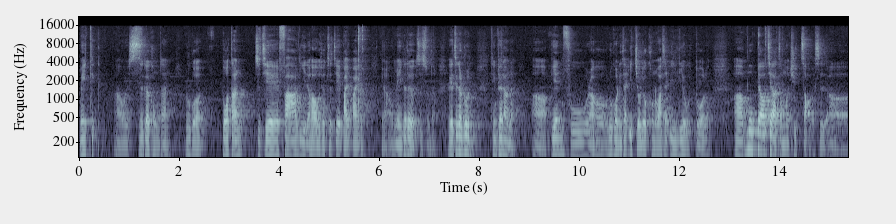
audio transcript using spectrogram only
Matic，啊，我有四个空单，如果多单直接发力的话，我就直接拜拜了。啊，我每一个都有止损的。而且这个润挺漂亮的啊，蝙蝠，然后如果你在一九六空的话，在一六多了，啊，目标价怎么去找是呃，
